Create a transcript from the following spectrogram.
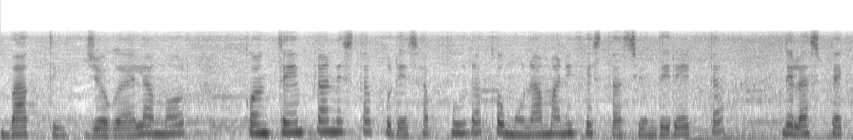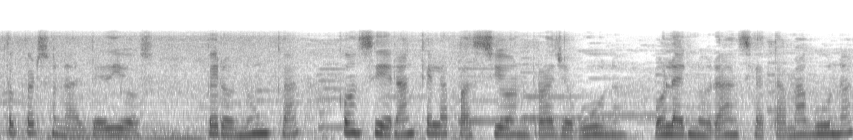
bhakti, yoga del amor, contemplan esta pureza pura como una manifestación directa del aspecto personal de Dios, pero nunca consideran que la pasión rayoguna o la ignorancia tamaguna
